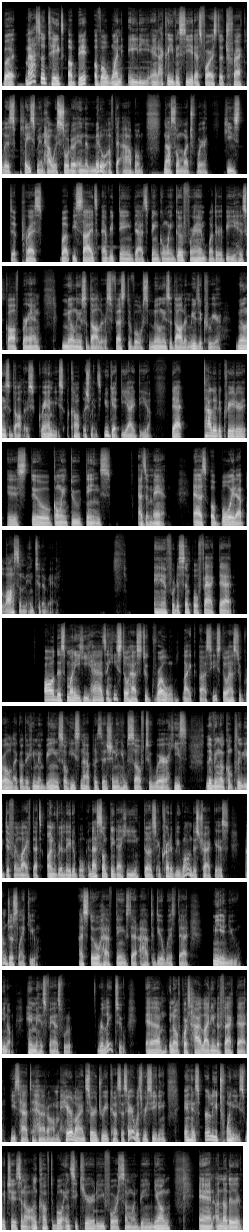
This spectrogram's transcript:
But Massa takes a bit of a 180, and I could even see it as far as the track list placement, how it's sort of in the middle of the album, not so much where he's depressed. But besides everything that's been going good for him, whether it be his golf brand, millions of dollars, festivals, millions of dollar music career, millions of dollars, Grammys, accomplishments, you get the idea that Tyler the Creator is still going through things as a man, as a boy that blossomed into the man. And for the simple fact that all this money he has and he still has to grow like us he still has to grow like other human beings so he's not positioning himself to where he's living a completely different life that's unrelatable. And that's something that he does incredibly well in this track is i'm just like you. I still have things that i have to deal with that me and you you know him and his fans would relate to um, you know, of course, highlighting the fact that he's had to had um, hairline surgery because his hair was receding in his early 20s, which is an uncomfortable insecurity for someone being young. And another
